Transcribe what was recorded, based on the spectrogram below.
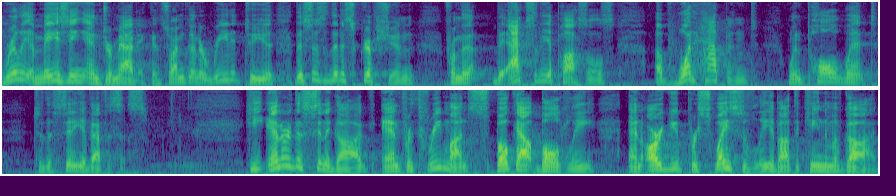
really amazing and dramatic. And so I'm going to read it to you. This is the description from the, the Acts of the Apostles of what happened when Paul went to the city of Ephesus. He entered the synagogue and for three months spoke out boldly and argued persuasively about the kingdom of God.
